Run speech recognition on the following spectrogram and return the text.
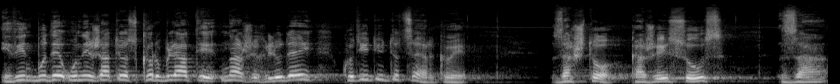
І він буде унижати, оскорбляти наших людей, котрі йдуть до церкви. За що? каже Ісус, за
